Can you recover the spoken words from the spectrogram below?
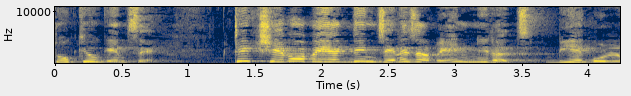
টোকিও গেমসে ঠিক সেভাবে একদিন জেনে যাবে নীরজ বিয়ে করল।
